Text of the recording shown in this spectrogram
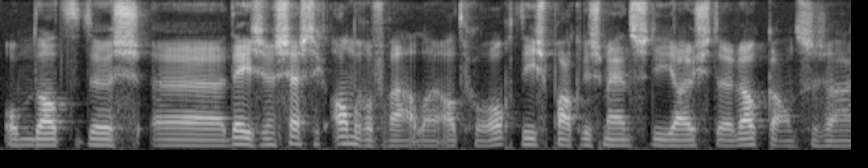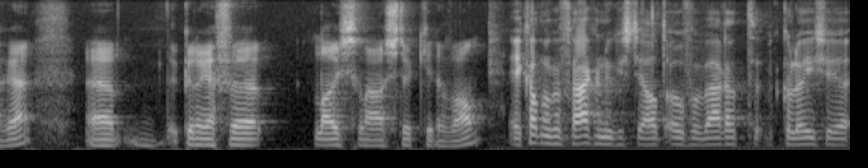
Omdat dus uh, D66 andere verhalen had gehoord. Die sprak dus mensen die juist uh, wel kansen zagen. Uh, we kunnen even luisteren naar een stukje daarvan. Ik had nog een vraag aan u gesteld over waar het college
